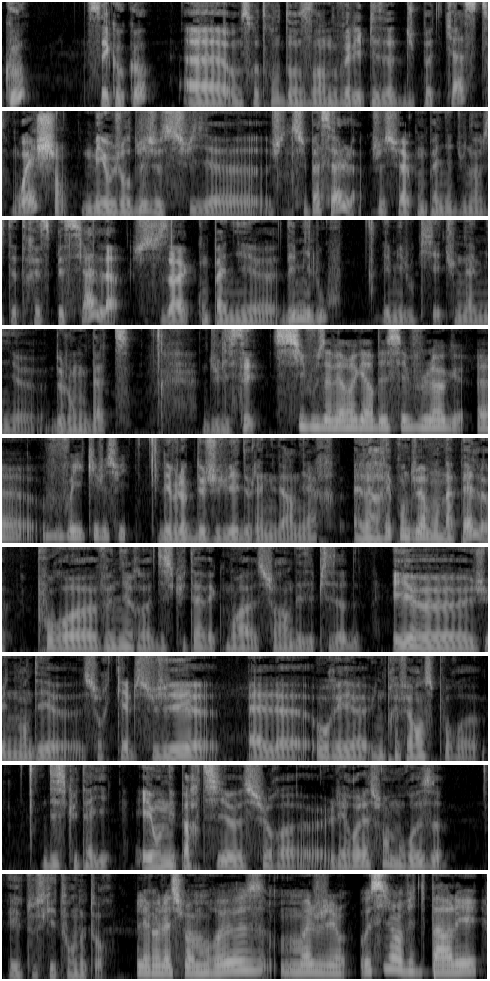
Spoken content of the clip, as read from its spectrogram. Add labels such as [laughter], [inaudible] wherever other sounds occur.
Coucou, c'est Coco. Euh, on se retrouve dans un nouvel épisode du podcast, wesh. Mais aujourd'hui, je suis, euh, je ne suis pas seul. Je suis accompagné d'une invitée très spéciale. Je suis accompagné euh, d'Emilou. Emilou, qui est une amie de longue date du lycée. Si vous avez regardé ces vlogs, vous voyez qui je suis. Les vlogs de juillet de l'année dernière. Elle a répondu à mon appel pour venir discuter avec moi sur un des épisodes. Et euh, je lui ai demandé euh, sur quel sujet euh, elle aurait une préférence pour discutailler. Et on est parti sur les relations amoureuses et tout ce qui tourne autour. Les relations amoureuses, moi j'ai aussi envie de parler,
